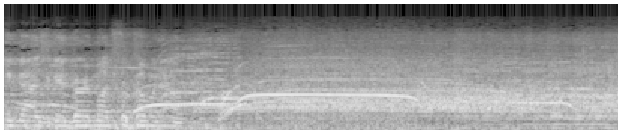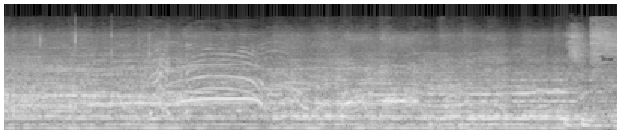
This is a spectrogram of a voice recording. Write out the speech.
thank you guys again very much for coming out. This one's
